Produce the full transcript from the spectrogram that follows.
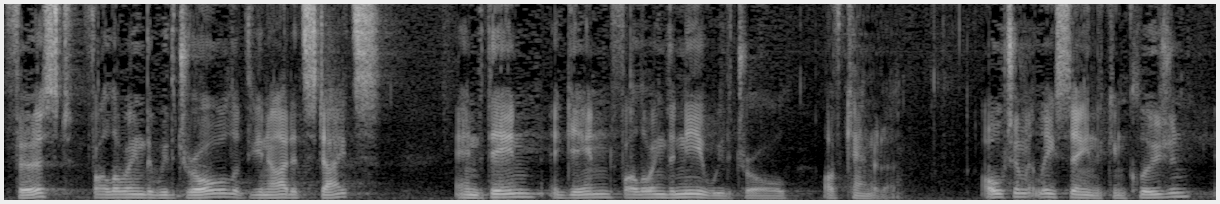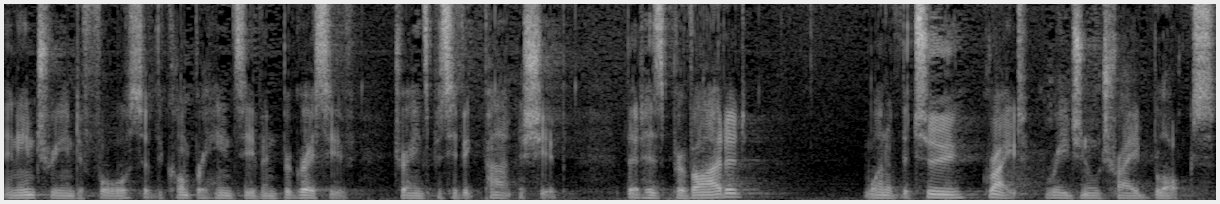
First, following the withdrawal of the United States, and then again following the near withdrawal of Canada, ultimately seeing the conclusion and entry into force of the comprehensive and progressive Trans-Pacific Partnership that has provided one of the two great regional trade blocs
